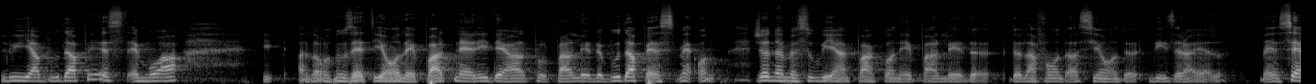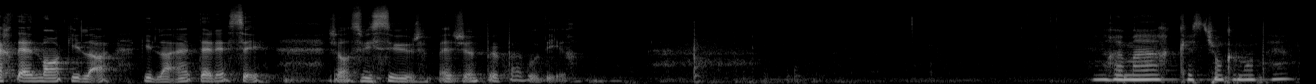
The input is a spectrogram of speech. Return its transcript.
lui à Budapest, et moi, alors nous étions les partenaires idéaux pour parler de Budapest, mais je ne me souviens pas qu'on ait parlé de, la fondation d'Israël. Mais certainement qu'il l'a intéressé, j'en suis sûre, mais je ne peux pas vous dire. Une remarque, question, commentaire?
